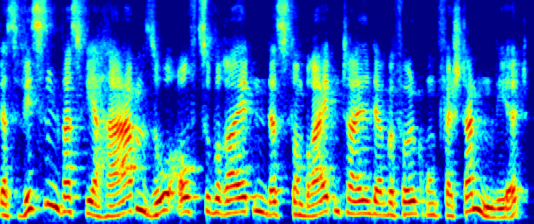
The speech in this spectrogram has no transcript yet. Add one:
das Wissen, was wir haben, so aufzubereiten, dass vom breiten Teil der Bevölkerung verstanden wird.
